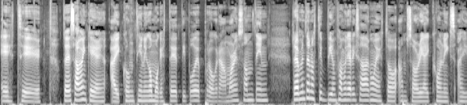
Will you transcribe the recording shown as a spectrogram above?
Este, ustedes saben que Icon tiene como que este tipo de programmer something. Realmente no estoy bien familiarizada con esto. I'm sorry Iconics, I,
